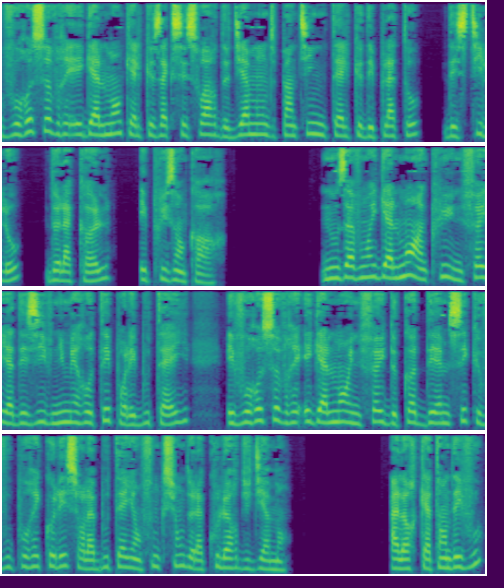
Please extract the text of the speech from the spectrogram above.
Vous recevrez également quelques accessoires de diamond painting tels que des plateaux, des stylos, de la colle, et plus encore. Nous avons également inclus une feuille adhésive numérotée pour les bouteilles, et vous recevrez également une feuille de code DMC que vous pourrez coller sur la bouteille en fonction de la couleur du diamant. Alors qu'attendez-vous?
